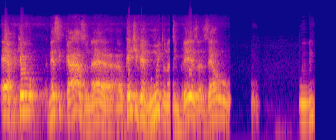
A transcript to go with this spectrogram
É, porque eu, nesse caso, né, o que a gente vê muito nas empresas é o, o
